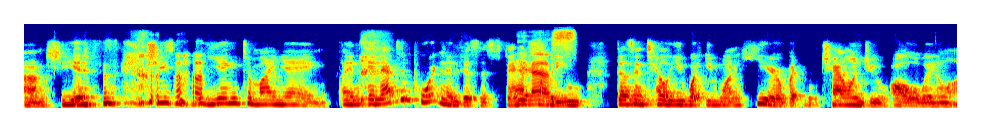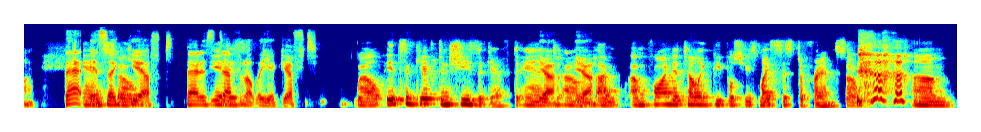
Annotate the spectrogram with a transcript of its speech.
Um, she is, she's the yin to my yang. And, and that's important in business to have yes. somebody who doesn't tell you what you want to hear, but will challenge you all the way along. That and is so a gift. That is definitely is, a gift. Well, it's a gift and she's a gift. And yeah, um, yeah. I'm, I'm fond of telling people she's my sister friend. So, um,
